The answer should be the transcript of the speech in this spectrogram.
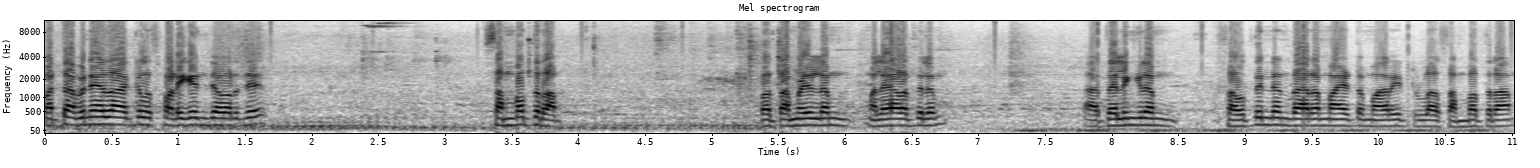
മറ്റ് അഭിനേതാക്കൾ സ്ഫടികൻ ജോർജ് സമ്പത്ത് റാം. ഇപ്പോൾ തമിഴിലും മലയാളത്തിലും തെലുങ്കിലും സൗത്ത് ഇന്ത്യൻ താരമായിട്ട് മാറിയിട്ടുള്ള സമ്പത്ത് റാം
